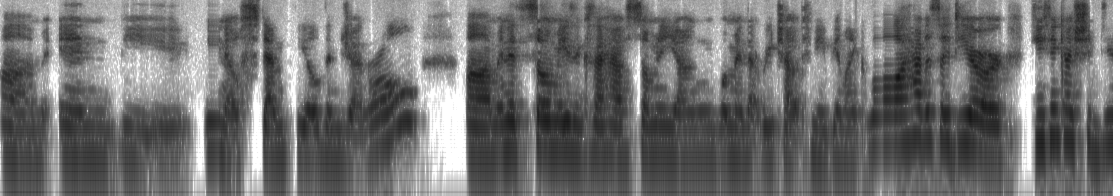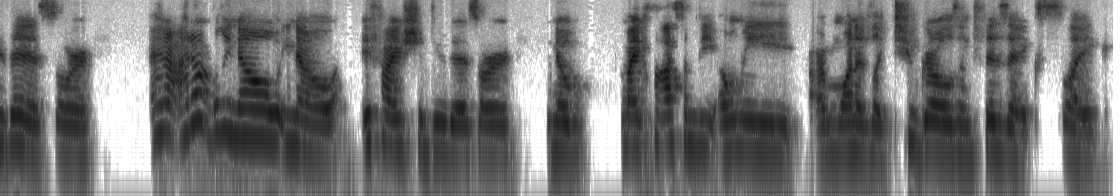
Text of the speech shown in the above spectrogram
um, in the, you know, STEM field in general. Um, and it's so amazing because I have so many young women that reach out to me being like, well, I have this idea, or do you think I should do this? Or I don't really know, you know, if I should do this, or, you know, my class, I'm the only, I'm one of like two girls in physics. Like,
